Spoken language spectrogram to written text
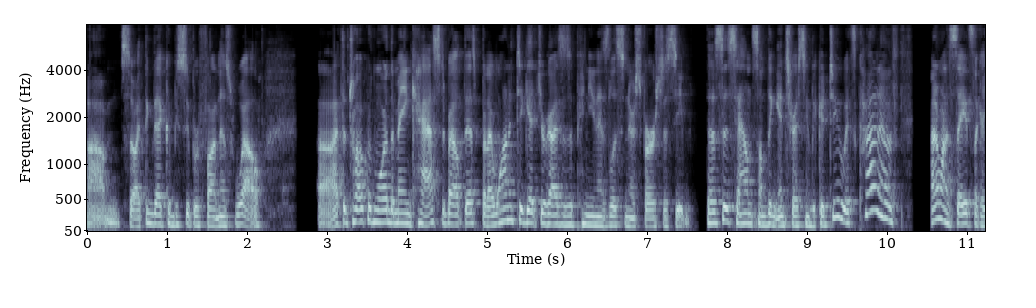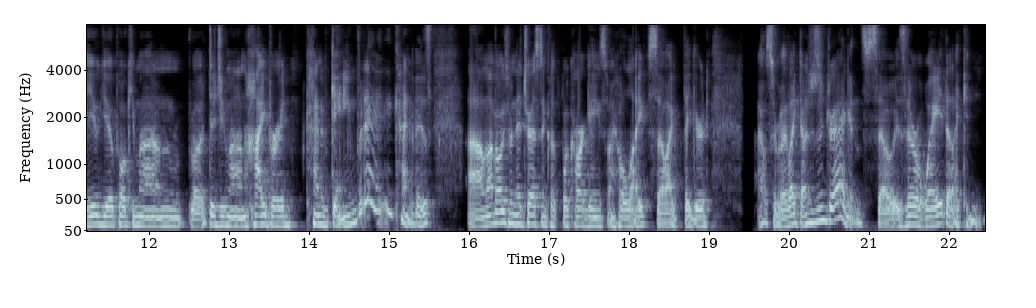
Um, so i think that could be super fun as well uh, I have to talk with more of the main cast about this, but I wanted to get your guys' opinion as listeners first to see does this sound something interesting we could do? It's kind of I don't want to say it's like a Yu-Gi-Oh, Pokemon, uh, Digimon hybrid kind of game, but it, it kind of is. Um, I've always been interested in collectible card games my whole life, so I figured I also really like Dungeons and Dragons. So is there a way that I can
